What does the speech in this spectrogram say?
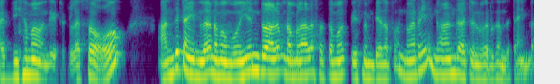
அதிகமா வந்துட்டு இருக்குல்ல. ஸோ, அந்த டைம்ல நம்ம முயன்றாலும் நம்மளால சத்தமா பேச முடியாது. அப்போ நிறைய காந்த ஆற்றல் வருது அந்த டைம்ல.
